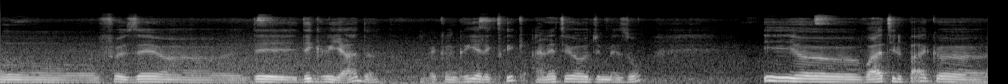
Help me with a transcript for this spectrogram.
on faisait des, des, grillades avec un grille électrique à l'intérieur d'une maison. Et voilà-t-il pas que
